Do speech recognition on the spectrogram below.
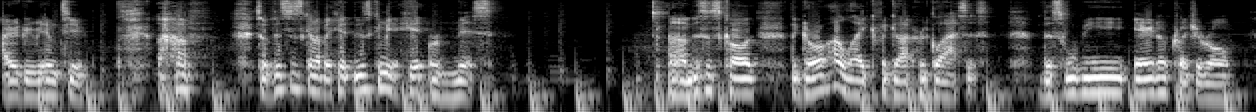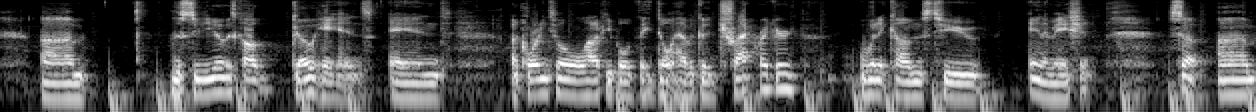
I agree with him too. Um, so this is kind of a hit. This can be a hit or miss. Um, this is called "The Girl I Like Forgot Her Glasses." This will be aired on Crunchyroll. Um, the studio is called Go Hands, and according to a lot of people, they don't have a good track record when it comes to animation. So, um,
